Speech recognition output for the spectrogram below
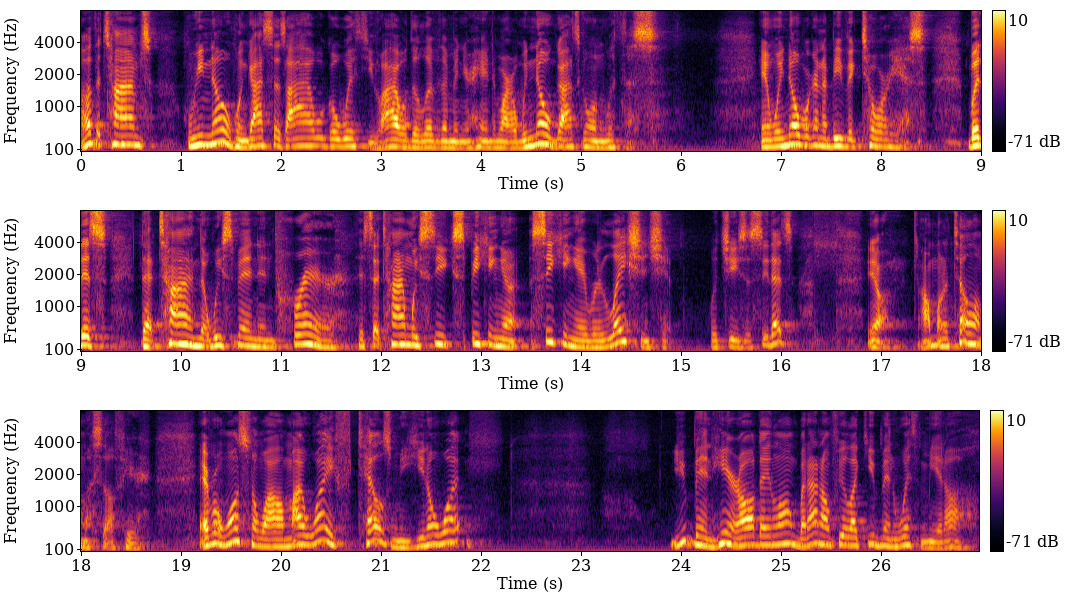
Other times, we know when God says, I will go with you, I will deliver them in your hand tomorrow. We know God's going with us and we know we're going to be victorious. But it's that time that we spend in prayer. It's that time we seek speaking a, seeking a relationship with Jesus. See, that's, you know, I'm going to tell on myself here. Every once in a while, my wife tells me, you know what? You've been here all day long, but I don't feel like you've been with me at all.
